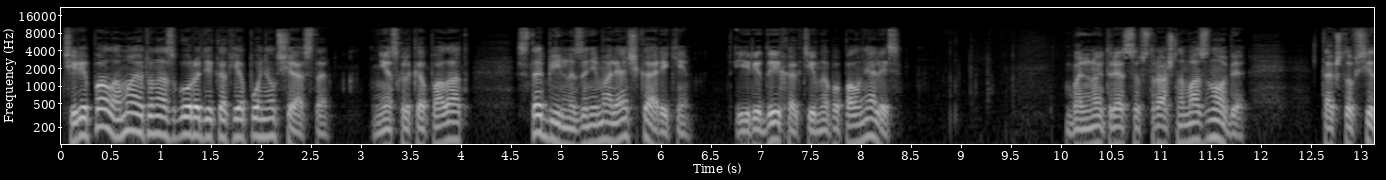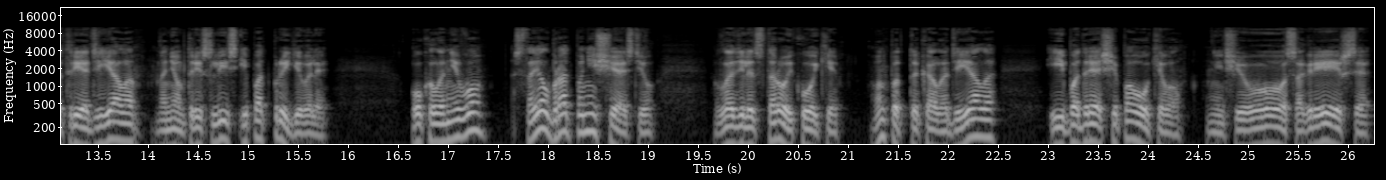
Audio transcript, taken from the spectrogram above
Черепа ломают у нас в городе, как я понял, часто. Несколько палат стабильно занимали очкарики и ряды их активно пополнялись. Больной трясся в страшном ознобе, так что все три одеяла на нем тряслись и подпрыгивали. Около него стоял брат по несчастью, владелец второй койки. Он подтыкал одеяло и бодряще поокивал. «Ничего, согреешься».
